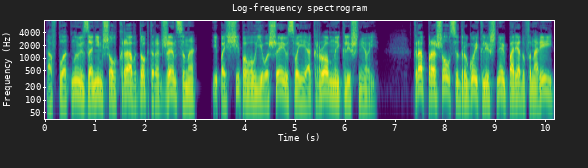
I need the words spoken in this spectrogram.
а вплотную за ним шел краб доктора Дженсона и пощипывал его шею своей огромной клешней. Краб прошелся другой клешней по ряду фонарей,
